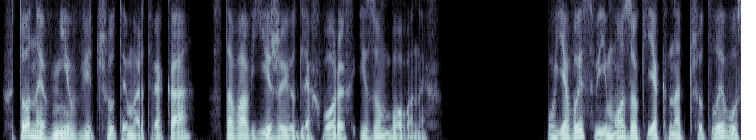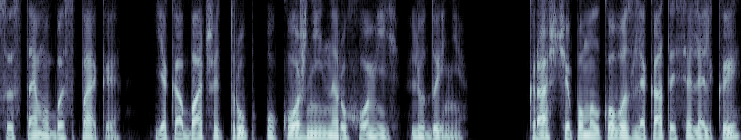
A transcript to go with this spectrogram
Хто не вмів відчути мертвяка, ставав їжею для хворих і зомбованих. Уяви свій мозок як надчутливу систему безпеки, яка бачить труп у кожній нерухомій людині. Краще помилково злякатися ляльки,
